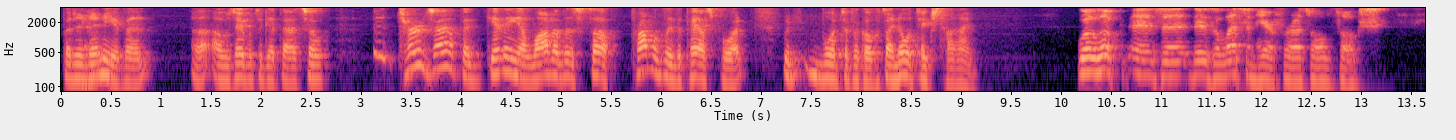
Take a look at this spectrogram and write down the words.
But in Yeah. any event, uh, I was able to get that. So it turns out that getting a lot of this stuff, probably the passport, would be more difficult because I know it takes time. Well, look, there's a there's a lesson here for us old folks.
